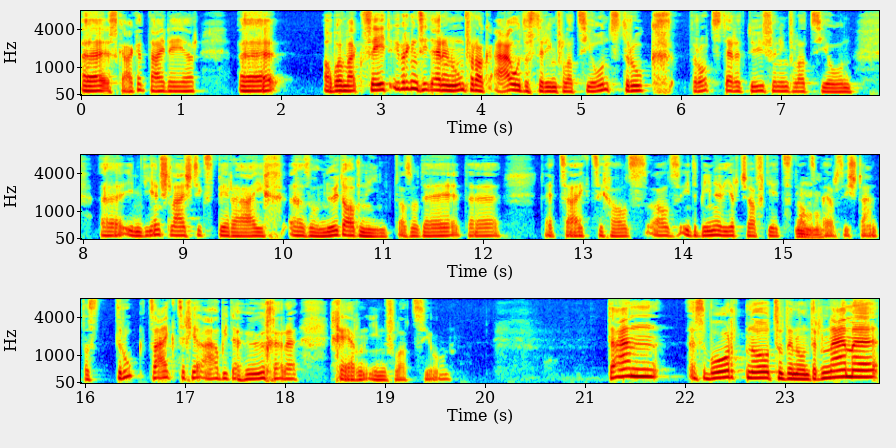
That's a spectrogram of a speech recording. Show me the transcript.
Äh, das Gegenteil eher. Äh, aber man sieht übrigens in dieser Umfrage auch, dass der Inflationsdruck trotz der tiefen Inflation äh, im Dienstleistungsbereich also nicht abnimmt. Also der, der, der zeigt sich als, als in der Binnenwirtschaft jetzt als mhm. persistent. Das Druck zeigt sich ja auch bei der höheren Kerninflation. Dann ein Wort noch zu den Unternehmen.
